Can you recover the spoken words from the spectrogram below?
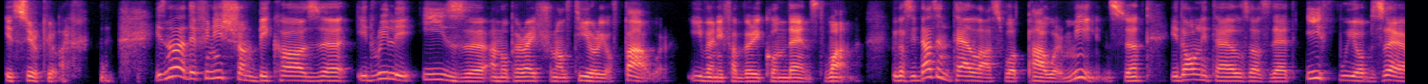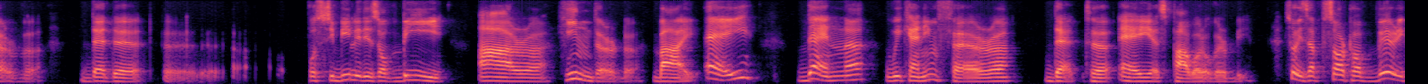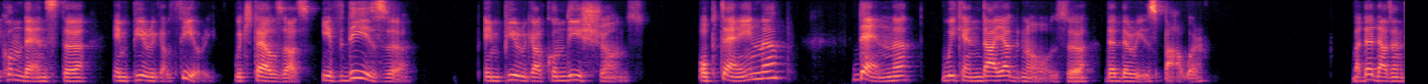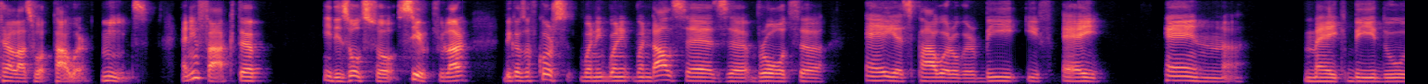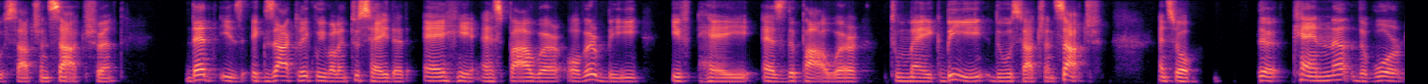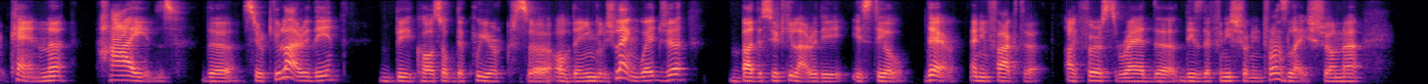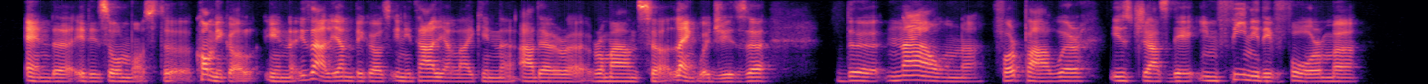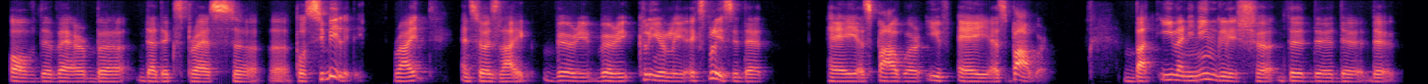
it's circular. it's not a definition because uh, it really is uh, an operational theory of power, even if a very condensed one because it doesn't tell us what power means. It only tells us that if we observe that the uh, possibilities of B are hindered by A, then we can infer that uh, A has power over B. So it's a sort of very condensed uh, empirical theory, which tells us if these uh, empirical conditions obtain, then we can diagnose uh, that there is power. But that doesn't tell us what power means. And in fact, uh, it is also circular because, of course, when it, when it, when Dahl says uh, brought uh, A as power over B if A can make B do such and such, uh, that is exactly equivalent to say that A has power over B if A has the power to make B do such and such. And so the can, the word can, hides the circularity because of the quirks uh, of the English language, but the circularity is still there. And in fact, uh, I first read uh, this definition in translation, uh, and uh, it is almost uh, comical in Italian because in Italian, like in other Romance languages, the noun for power is just the infinitive form of the verb that express possibility, right? And so it's like very, very clearly explicit that A has power if A has power. But even in English, uh, the, the, the,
